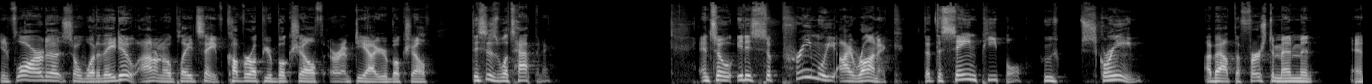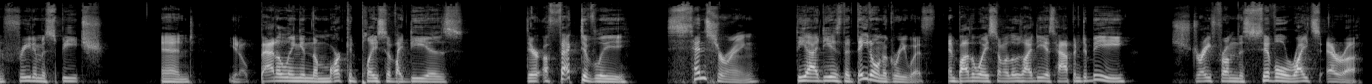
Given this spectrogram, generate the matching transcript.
in Florida. So what do they do? I don't know. Play it safe. Cover up your bookshelf or empty out your bookshelf. This is what's happening. And so it is supremely ironic that the same people who scream about the First Amendment and freedom of speech and, you know, battling in the marketplace of ideas, they're effectively censoring the ideas that they don't agree with. And by the way, some of those ideas happen to be straight from the civil rights era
